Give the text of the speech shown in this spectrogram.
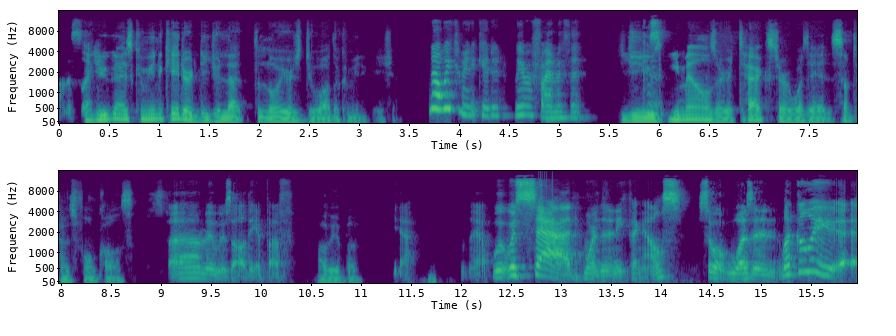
honestly. Did you guys communicate or did you let the lawyers do all the communication? No we communicated. We were fine with it. Did you use emails or text or was it sometimes phone calls? Um it was all the above. All the above. Yeah yeah, it was sad more than anything else. So it wasn't. Luckily, uh,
